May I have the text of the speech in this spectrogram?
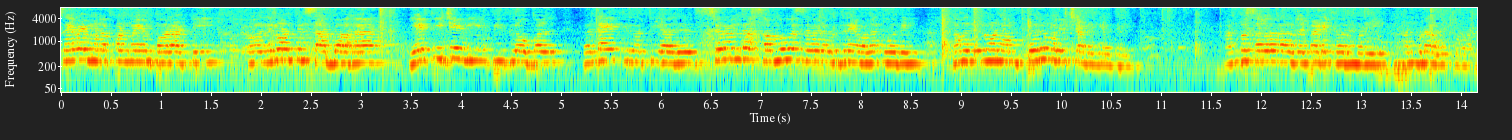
சேவை மனப்பான்மையும் பாராட்டி அவர் நிறுவனத்தின் சார்பாக ஏபிஜே விஐபி குளோபல் இரண்டாயிரத்தி இருபத்தி ஆறு சிறந்த சமூக சேவை விருதினை வழங்குவதில் நமது நிறுவனம் பெரும் மகிழ்ச்சி அடைகிறது. அன்பு சகோதரர்களை கடைக்கு வரும்படி அன்புடன் அழைக்கிறோம்.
